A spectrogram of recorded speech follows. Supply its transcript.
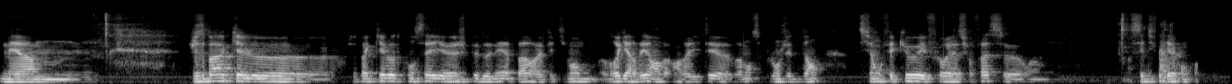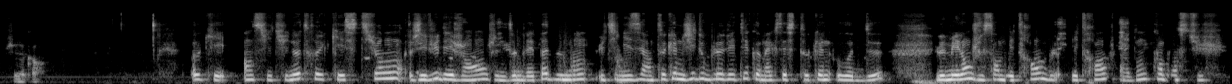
Mais je ne sais pas quel, je sais pas quel autre conseil je peux donner à part effectivement regarder en, réalité vraiment se plonger dedans, si on fait que effleurer la surface, euh, c'est difficile à comprendre. Je suis d'accord. Ok, ensuite une autre question. J'ai vu des gens, je ne donnerai pas de nom, utiliser un token JWT comme access token OAuth 2. Le mélange semble étrange, étrange pardon. qu'en penses-tu?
